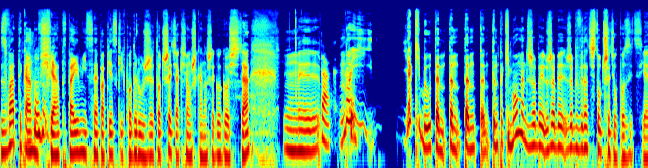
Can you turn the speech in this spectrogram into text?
z Watykanu w świat tajemnice papieskich podróży. To trzecia książka naszego gościa. Mm, y, tak. No i jaki był ten, ten, ten, ten, ten taki moment, żeby, żeby, żeby wydać tą trzecią pozycję,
